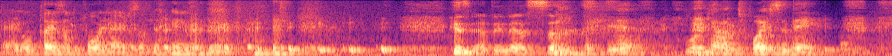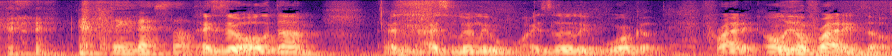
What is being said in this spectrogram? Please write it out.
Yeah, go play some Fortnite or something. I think that sucks. yeah, work out twice a day. I think that sucks. I used to do it all the time. I used, I used to literally, I used to literally work up Friday, only on Fridays though.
